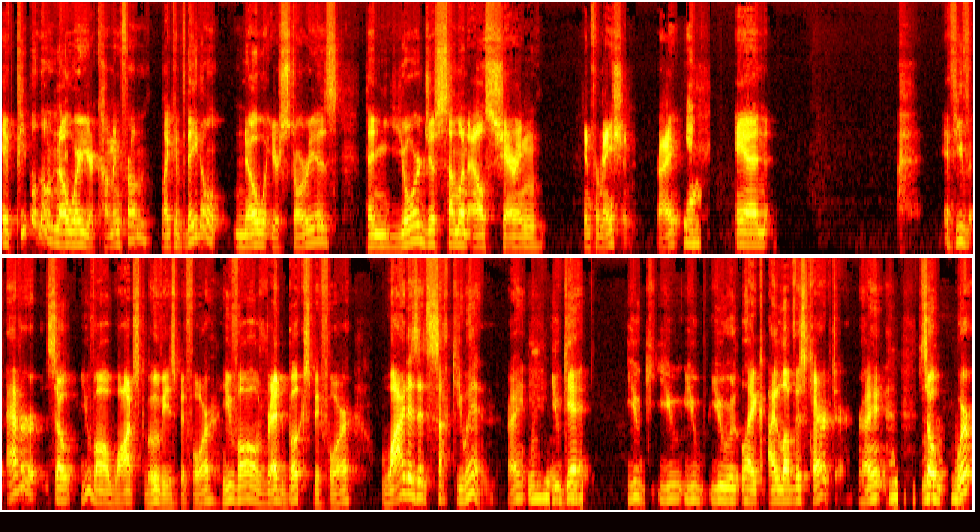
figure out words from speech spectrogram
if people don't know where you're coming from, like if they don't know what your story is, then you're just someone else sharing information, right? Yeah. And if you've ever, so you've all watched movies before, you've all read books before, why does it suck you in, right? Mm-hmm. You get, you, you, you, you were like, I love this character, right? Mm-hmm. So we're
